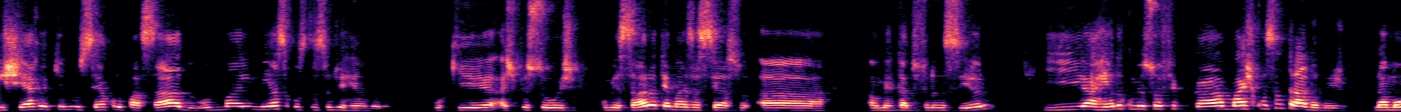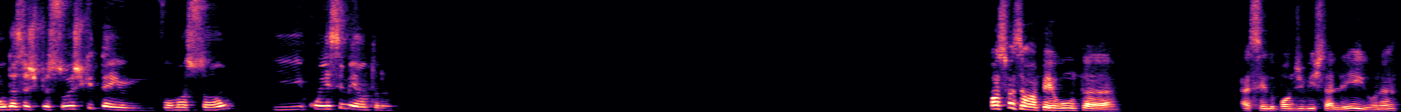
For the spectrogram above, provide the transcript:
enxerga que no século passado houve uma imensa concentração de renda, né? Porque as pessoas começaram a ter mais acesso a, ao mercado financeiro e a renda começou a ficar mais concentrada mesmo na mão dessas pessoas que têm informação e conhecimento, né? Posso fazer uma pergunta assim do ponto de vista leigo, né?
